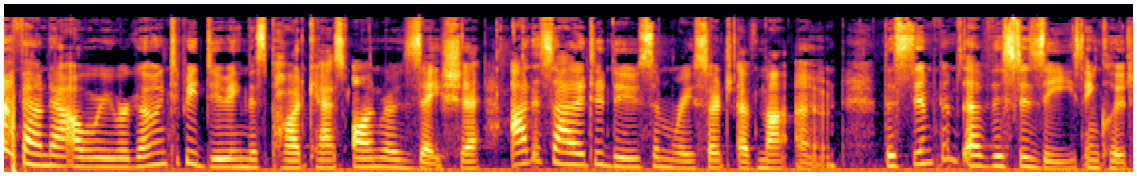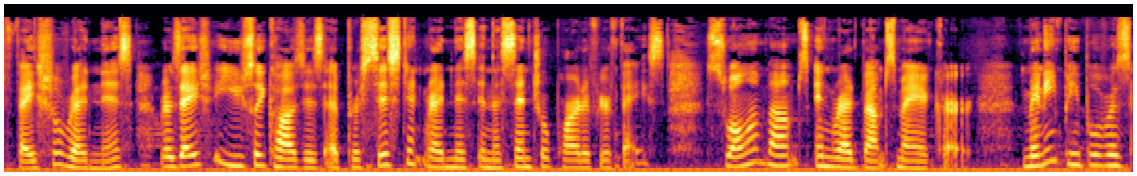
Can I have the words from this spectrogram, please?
I found out we were going to be doing this podcast on rosacea, I decided to do some research of my own. The symptoms of this disease include facial redness. Rosacea usually causes a persistent redness in the central part of your face. Swollen bumps and red bumps may occur. Many people ros-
